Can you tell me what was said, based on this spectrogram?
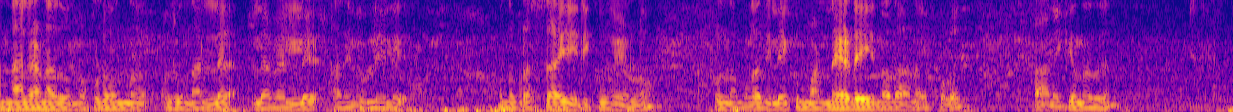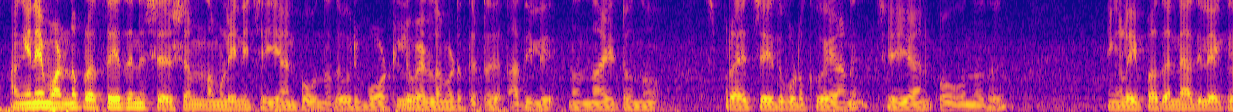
എന്നാലാണ് അതൊന്നും കൂടെ ഒന്ന് ഒരു നല്ല ലെവലിൽ അതിന്റെ ഉള്ളിൽ ഒന്ന് പ്രസ്സായി ഇരിക്കുകയുള്ളൂ. അപ്പോൾ നമ്മൾ അതിലേക്ക് മണ്ണ് ആഡ് ചെയ്യുന്നതാണ് ഇപ്പോൾ കാണിക്കുന്നത്. അങ്ങനെ മണ്ണ് പ്രസ് ചെയ്തതിന് ശേഷം നമ്മളിനി ചെയ്യാൻ പോകുന്നത് ഒരു ബോട്ടിൽ വെള്ളം എടുത്തിട്ട് അതിൽ നന്നായിട്ടൊന്ന് സ്പ്രേ ചെയ്ത് കൊടുക്കുകയാണ് ചെയ്യാൻ പോകുന്നത്. നിങ്ങളിപ്പോൾ തന്നെ അതിലേക്ക്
